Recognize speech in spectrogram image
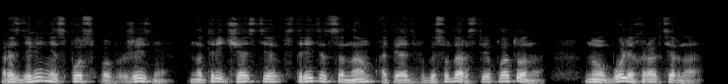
Разделение способов жизни на три части встретится нам опять в государстве Платона, но более характерно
